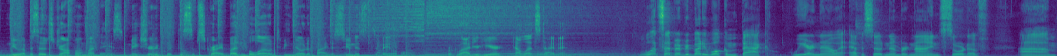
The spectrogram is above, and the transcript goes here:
New episodes drop on Mondays. Make sure to click the subscribe button below to be notified as soon as it's available. We're glad you're here. Now let's dive in. What's up, everybody? Welcome back. We are now at episode number nine, sort of. Um,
